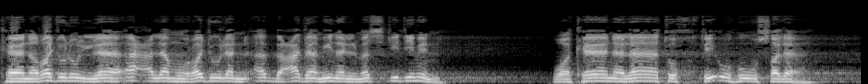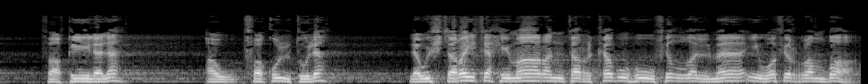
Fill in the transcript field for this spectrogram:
كان رجل لا أعلم رجلا أبعد من المسجد منه وكان لا تخطئه صلاة فقيل له أو فقلت له لو اشتريت حمارا تركبه في الظلماء وفي الرمضاء.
